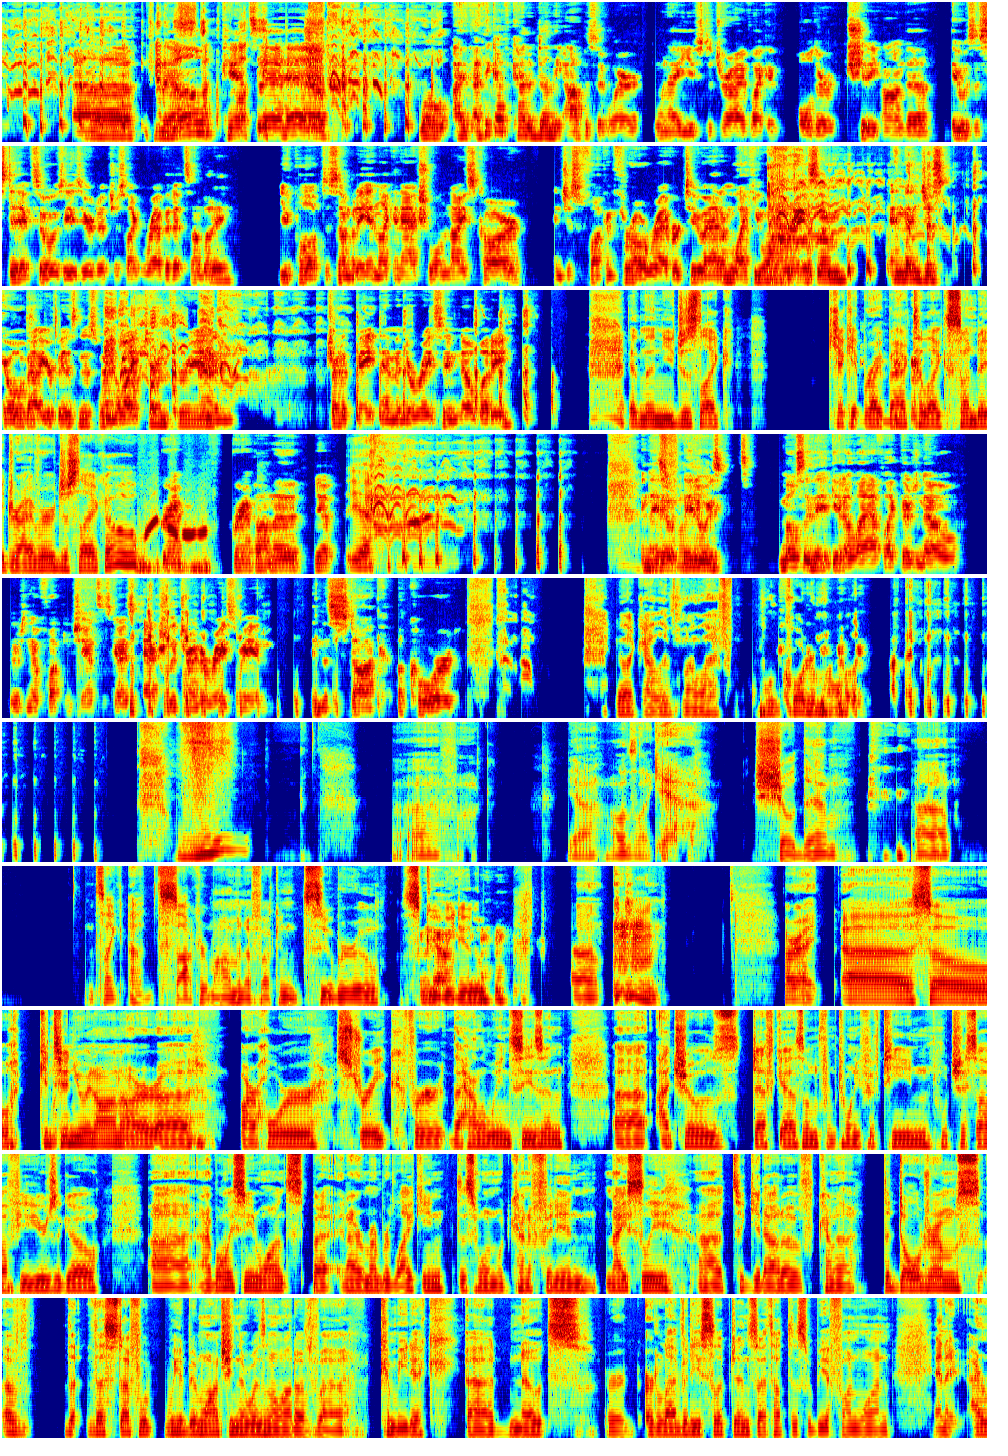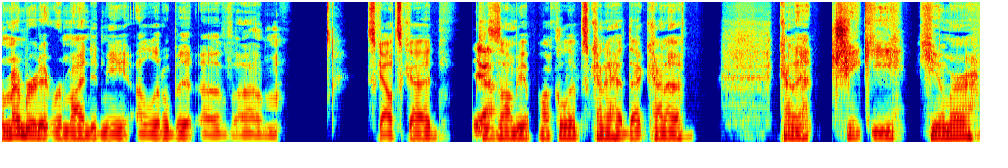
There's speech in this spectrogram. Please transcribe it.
Uh, no, can't say I have. well, I, I think I've kind of done the opposite. Where when I used to drive like an older shitty Honda, it was a stick, so it was easier to just like rev it at somebody. You'd pull up to somebody in like an actual nice car and just fucking throw a rev or two at them like you want to race them, and then just go about your business when the light turns green and try to bait them into racing nobody. and then you just like kick it right back to like sunday driver just like oh Grand, grandpa mode. Yep. yeah And they'd, That's they'd funny. always, mostly they'd get a laugh. Like there's no, there's no fucking chance this guy's actually trying to race me in, in the stock Accord. you're like i lived my life one quarter mile at a time uh fuck yeah i was like yeah showed them um it's like a soccer mom in a fucking subaru scooby-doo uh, all right uh so continuing on our uh our horror streak for the Halloween season. Uh, I chose Deathgasm from 2015, which I saw a few years ago. Uh, and I've only seen once, but I, and I remember liking this one would kind of fit in nicely uh, to get out of kind of the doldrums of the the stuff we had been watching. There wasn't a lot of uh, comedic uh, notes or or levity slipped in, so I thought this would be a fun one. And it, I remembered it reminded me a little bit of um, Scout's Guide to Yeah. Zombie Apocalypse. Kind of had that kind of kind of cheeky humor.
